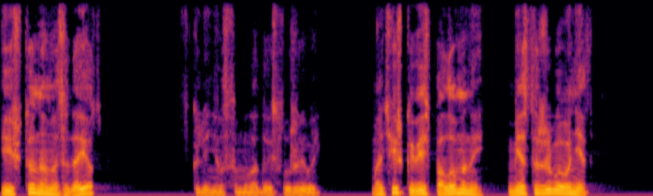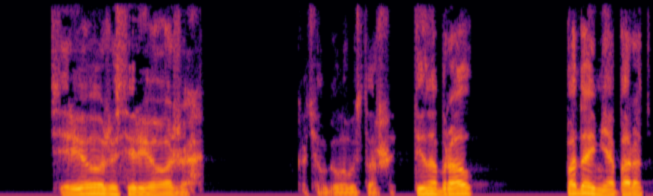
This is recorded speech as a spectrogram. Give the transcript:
«И что нам это дает?» — вклинился молодой служивый. «Мальчишка весь поломанный, места живого нет». «Сережа, Сережа!» — качал головой старший. «Ты набрал? Подай мне аппарат».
